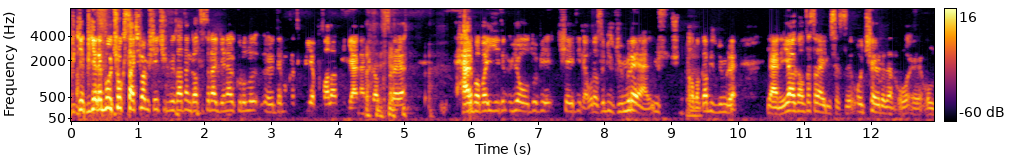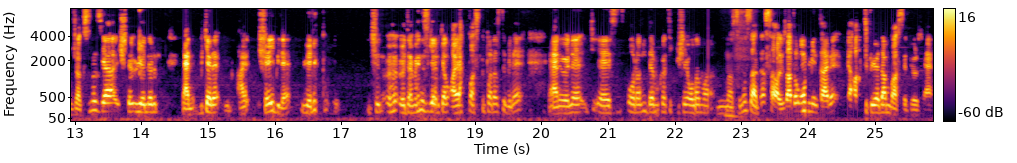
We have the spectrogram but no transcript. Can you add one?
bir, bir kere bu çok saçma bir şey çünkü zaten Galatasaray Genel Kurulu e, demokratik bir yapı falan değil. Yani hani Galatasaray'a her baba yiğidin üye olduğu bir şey değil. Orası bir zümre yani. Üst tabaka bir zümre. Yani ya Galatasaray Lisesi o çevreden o, e, olacaksınız ya işte üyelerin yani bir kere şey bile üyelik için ödemeniz gereken ayak bastı parası bile yani öyle e, oranın demokratik bir şey olamamasını zaten sağlıyor. Zaten 10 bin tane aktif üyeden bahsediyoruz yani.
